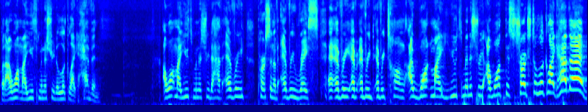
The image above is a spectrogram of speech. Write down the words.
But I want my youth ministry to look like heaven. I want my youth ministry to have every person of every race, every, every, every, every tongue. I want my youth ministry, I want this church to look like heaven.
